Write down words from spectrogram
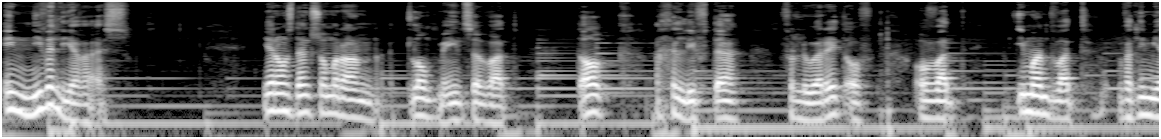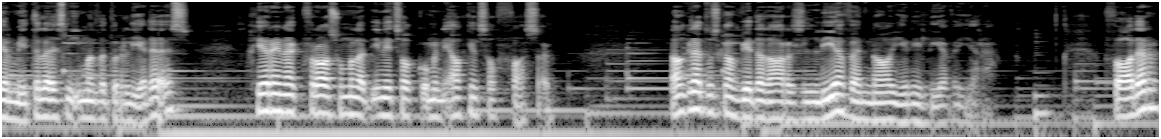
en nuwe lewe is. Here, ons dink sommer aan 'n klomp mense wat dalk 'n geliefde verloor het of of wat iemand wat wat nie meer met hulle is nie, iemand wat oorlede is. Here en ek vra sommer dat U net sal kom en elkeen sal vashou. Dankie dat ons kan weet dat daar is lewe na hierdie lewe, Here. Vader,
